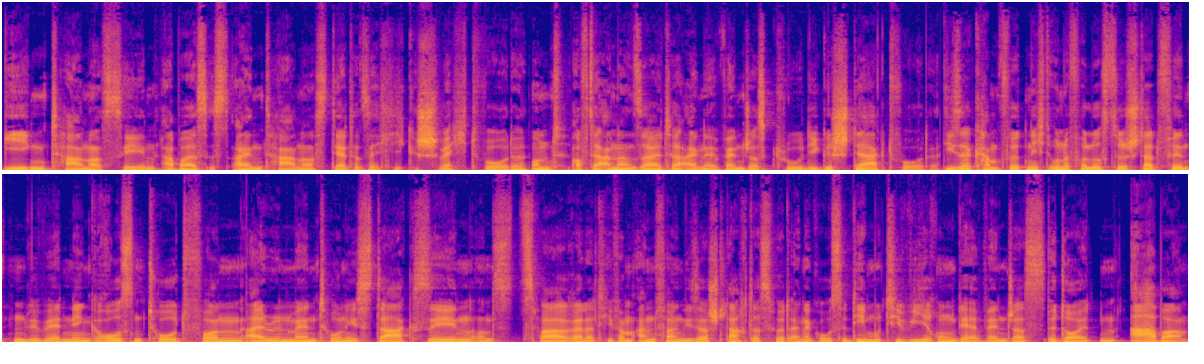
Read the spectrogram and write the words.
gegen Thanos sehen, aber es ist ein Thanos, der tatsächlich geschwächt wurde und auf der anderen Seite eine Avengers Crew, die gestärkt wurde. Dieser Kampf wird nicht ohne Verluste stattfinden. Wir werden den großen Tod von Iron Man Tony Stark sehen und zwar relativ am Anfang dieser Schlacht. Das wird eine große Demotivierung der Avengers bedeuten, aber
